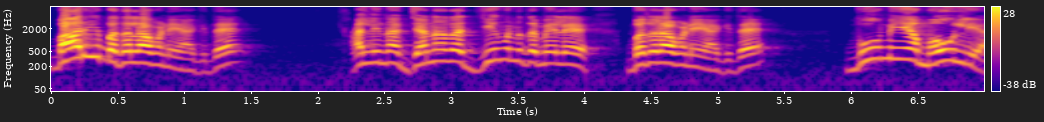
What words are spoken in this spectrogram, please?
ಭಾರೀ ಬದಲಾವಣೆಯಾಗಿದೆ. ಅಲ್ಲಿನ ಜನರ ಜೀವನದ ಮೇಲೆ ಬದಲಾವಣೆಯಾಗಿದೆ. ಭೂಮಿಯ ಮೌಲ್ಯ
